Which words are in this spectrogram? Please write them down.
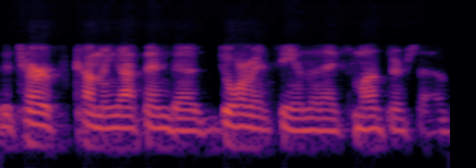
the turf coming up into dormancy in the next month or so.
